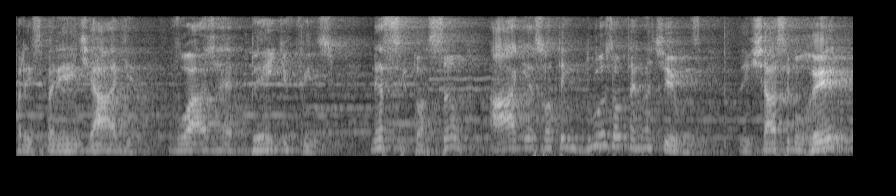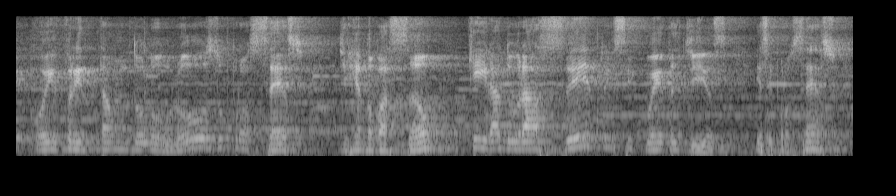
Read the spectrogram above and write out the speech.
para a experiente águia, voar já é bem difícil. Nessa situação, a águia só tem duas alternativas: deixar-se morrer ou enfrentar um doloroso processo de renovação que irá durar 150 dias. Esse processo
